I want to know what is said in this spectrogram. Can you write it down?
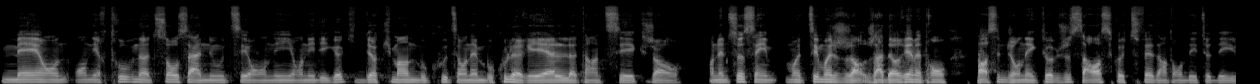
mais on, y retrouve notre sauce à nous. On est, on est des gars qui documentent beaucoup. On aime beaucoup le réel, l'authentique. Genre, On aime ça. Moi, moi, j'adorais, mettons, passer une journée avec toi, juste savoir ce que tu fais dans ton day-to-day.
